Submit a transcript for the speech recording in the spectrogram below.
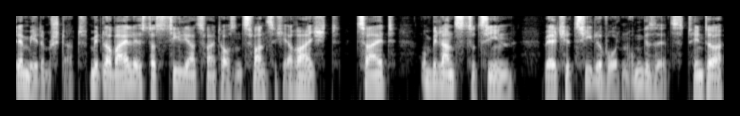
der Medemstadt. Mittlerweile ist das Zieljahr 2020 erreicht. Zeit, um Bilanz zu ziehen. Welche Ziele wurden umgesetzt? Hinter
